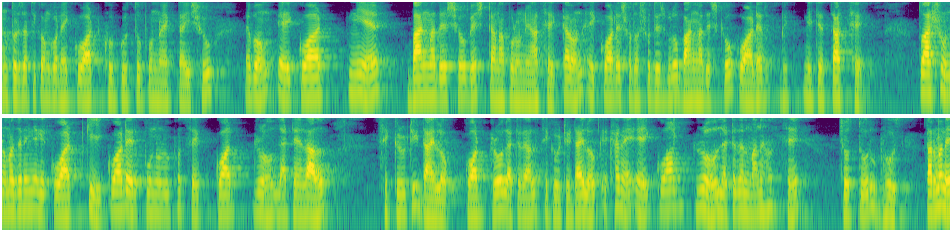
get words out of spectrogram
আন্তর্জাতিক অঙ্গনে কোয়াড খুব গুরুত্বপূর্ণ একটা ইস্যু এবং এই কোয়াড নিয়ে বাংলাদেশেও বেশ টানাপোড়নে আছে। কারণ এই কোয়াডের সদস্য দেশগুলো বাংলাদেশকেও কোয়াডের নিতে চাচ্ছে। তো আসুন, আমরা জানি না কোয়াড কি? কোয়াডের পূর্ণরূপ হচ্ছে quadrilateral security dialogue quadrilateral security dialogue এখানে এই কোয়াড্রো ল্যাটেরাল মানে হচ্ছে চতুর্ভুজ। তার মানে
